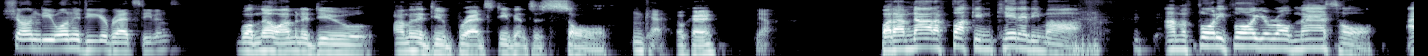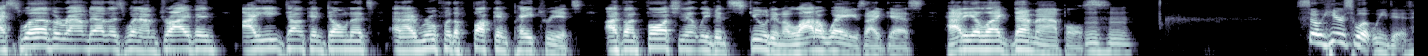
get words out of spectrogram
Sean, do you want to do your Brad Stevens? Well, no, I'm gonna do I'm gonna do Brad Stevens' soul. Okay. Okay. Yeah. But I'm not a fucking kid anymore. I'm a 44 year old masshole. I swerve around others when I'm driving. I eat Dunkin' Donuts and I root for the fucking Patriots. I've unfortunately been skewed in a lot of ways, I guess. How do you like them apples? hmm So here's what we did,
